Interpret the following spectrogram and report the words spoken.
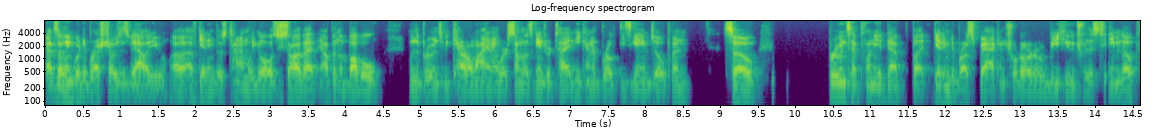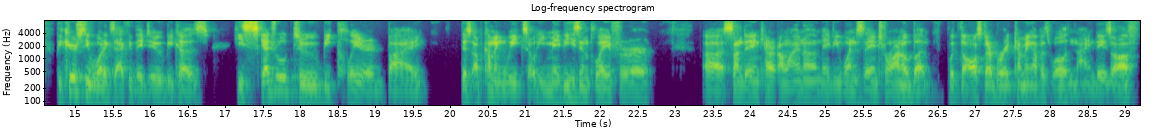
that's I think where DeBrusk shows his value uh, of getting those timely goals. You saw that up in the bubble when the Bruins beat Carolina, where some of those games were tight, and he kind of broke these games open. So Bruins have plenty of depth, but getting DeBrusk back in short order would be huge for this team. Though, be curious to see what exactly they do because he's scheduled to be cleared by this upcoming week. So he maybe he's in play for uh, Sunday in Carolina, maybe Wednesday in Toronto. But with the All Star break coming up as well as nine days off,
